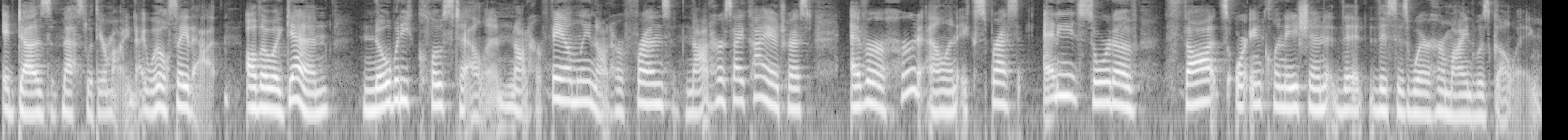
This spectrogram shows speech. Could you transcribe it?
it does mess with your mind. I will say that. Although, again, nobody close to Ellen, not her family, not her friends, not her psychiatrist, ever heard Ellen express any sort of thoughts or inclination that this is where her mind was going.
